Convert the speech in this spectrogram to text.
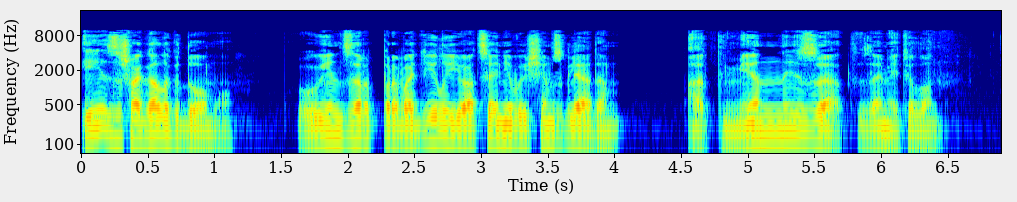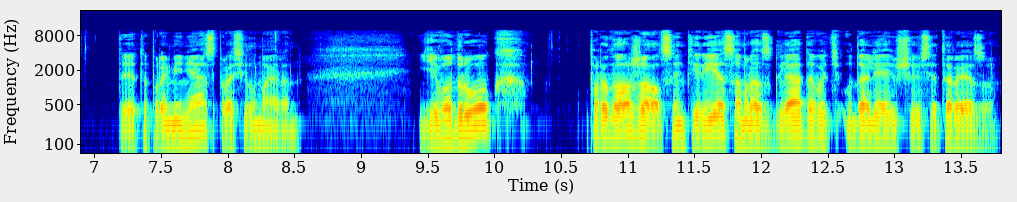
и зашагала к дому. Уинзор проводил ее оценивающим взглядом. «Отменный зад», — заметил он. «Ты это про меня?» — спросил Майрон. Его друг продолжал с интересом разглядывать удаляющуюся Терезу.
